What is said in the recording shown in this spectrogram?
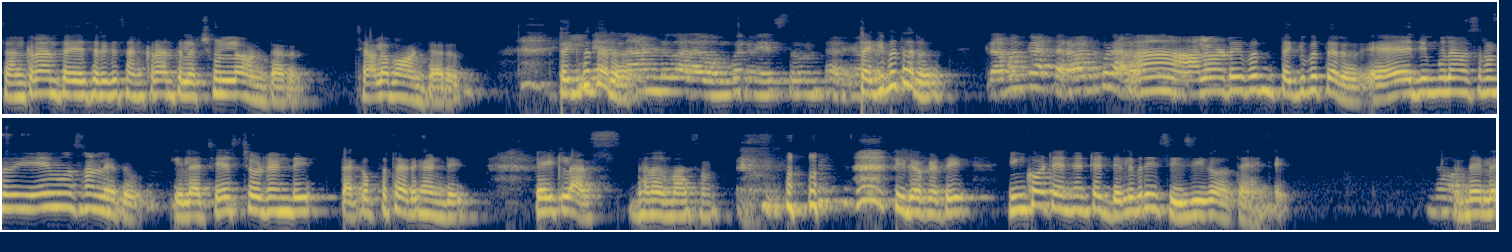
సంక్రాంతి అయ్యేసరికి సంక్రాంతి లక్ష్ముల్లో ఉంటారు. చాలా బాగుంటారు. తగ్గిపోతారు. తగ్గిపోతారు. అలవాటు అయిపోతుంది తగ్గిపోతారు. ఏ జిమ్ములు అవసరం లేదు ఏం అవసరం లేదు. ఇలా చేసి చూడండి తగ్గకపోతే అడగండి. వెయిట్ లాస్ ధనుర్మాసం. ఇదొకటి. ఇంకోటి ఏంటంటే డెలివరీస్ ఈజీగా అవుతాయండి. డెలి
